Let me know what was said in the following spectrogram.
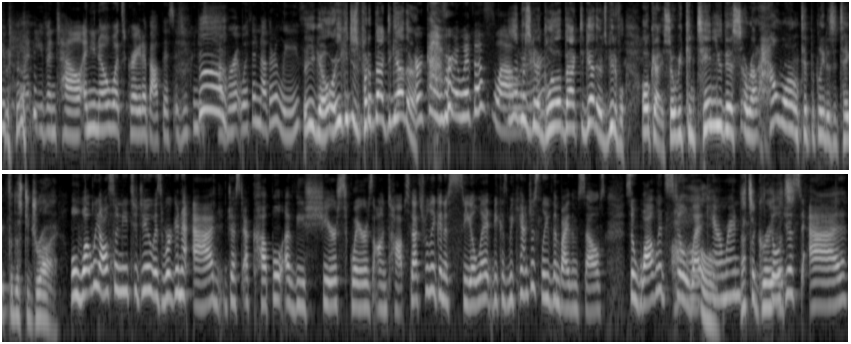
You can't even tell. And you know what's great about this is you can just cover it with another leaf there you go. Or you can just put it back together. or cover it with a flower. I'm just gonna glue it back together. It's beautiful. Okay, so we continue this around. How long typically does it take for this to dry? Well, what we also need to do is we're gonna add just a couple of these sheer squares on top. So that's really gonna seal it because we can't just leave them by themselves. So while it's still wet, Oh, Cameron, that's a great- you'll that's- just add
